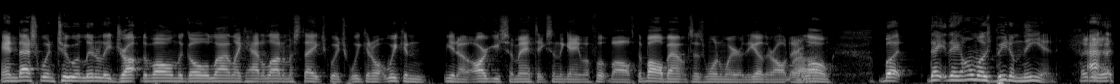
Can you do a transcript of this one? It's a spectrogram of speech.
and that's when Tua literally dropped the ball on the goal line, like had a lot of mistakes, which we can we can you know argue semantics in the game of football if the ball bounces one way or the other all day Right. long, but they they almost beat them then. I-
